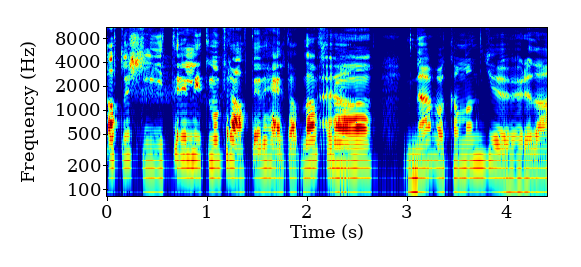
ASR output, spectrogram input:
Atle sliter litt med å prate i det hele tatt nå. For Ja. å... Nei, hva kan man gjøre da?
